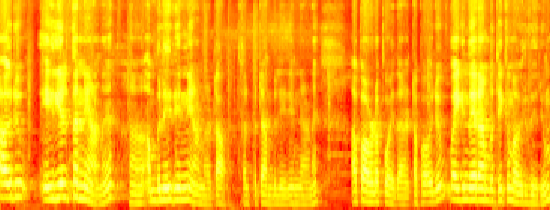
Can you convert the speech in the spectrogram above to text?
ആ ഒരു ഏരിയയിൽ തന്നെയാണ്. അമ്പലേരി തന്നെയാണ് കേട്ടോ. കൽപ്പറ്റ അമ്പലേരി തന്നെയാണ്. അപ്പോൾ അവിടെ പോയതാണ് കേട്ടോ. അപ്പോൾ ഒരു വൈകുന്നേരം ആകുമ്പോഴത്തേക്കും അവർ വരും.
